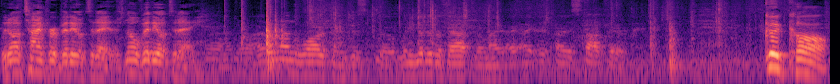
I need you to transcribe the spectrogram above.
We don't have time for a video today. There's no video today. Yeah, no, I don't mind the water thing. Just uh, when you go to the bathroom, I, I, I, I stop there. Good call.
